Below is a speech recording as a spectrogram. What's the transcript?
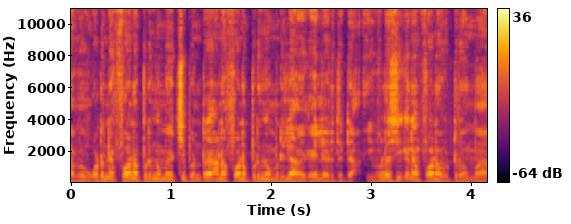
அவன் உடனே ஃபோனை பிடுங்க முயற்சி பண்ணுறான் ஆனால் ஃபோனை பிடுங்க முடியல அவன் கையில் எடுத்துட்டான். இவ்வளோ சீக்கிரம் நான் ஃபோனை விட்டுருவோமா?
